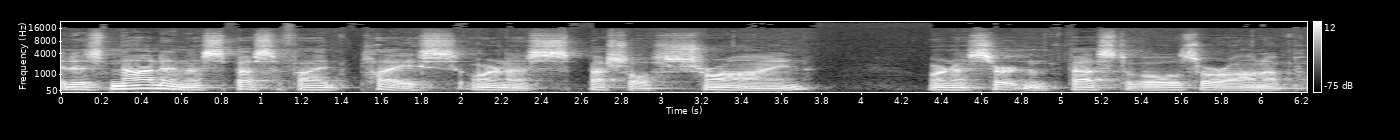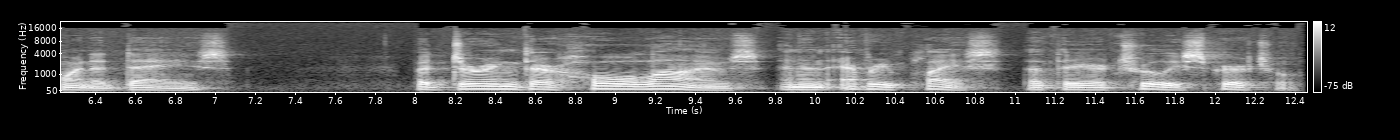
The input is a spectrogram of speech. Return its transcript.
it is not in a specified place or in a special shrine or in a certain festivals or on appointed days, but during their whole lives and in every place that they are truly spiritual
